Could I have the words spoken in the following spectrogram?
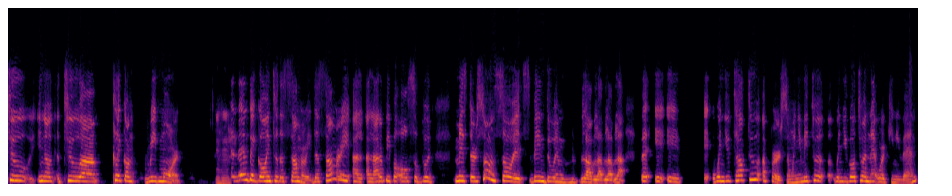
to you know to uh, click on read more. Mhm. and then they go into the summary. The summary a, a lot of people also put mr so and so it's been doing blah blah blah blah. But it, it, it when you talk to a person when you meet to when you go to a networking event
